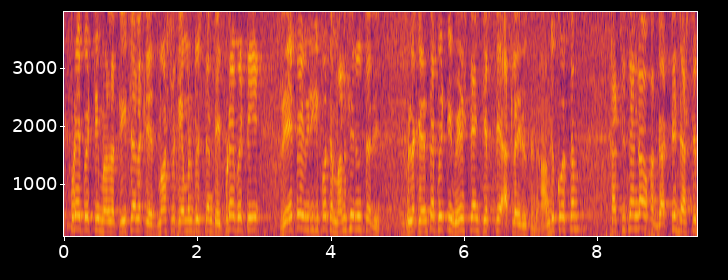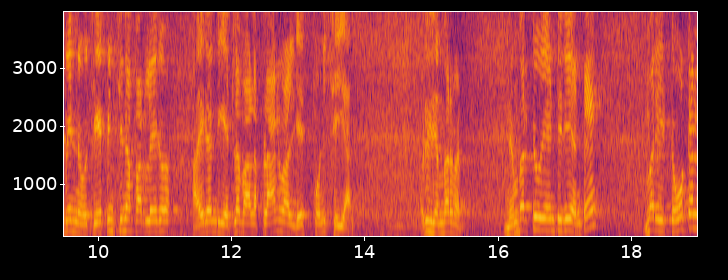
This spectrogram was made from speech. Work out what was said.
ఇప్పుడే పెట్టి మళ్ళీ టీచర్లకి హెడ్ మాస్టర్కి ఏమనిపిస్తుంది అంటే ఇప్పుడే పెట్టి రేపే విరిగిపోతే మనసు ఇరుగుతుంది. వీళ్ళకి ఎంత పెట్టి వేస్ట్ అని చెప్తే అట్లా ఇరుగుతుంది. అందుకోసం ఖచ్చితంగా ఒక గట్టి డస్ట్బిన్ చేపించినా పర్లేదు. ఐరన్ది ఎట్లా వాళ్ళ ప్లాన్ వాళ్ళు చేసుకొని చెయ్యాలి ఇది నెంబర్ వన్ నెంబర్ టూ ఏంటిది అంటే మరి టోటల్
